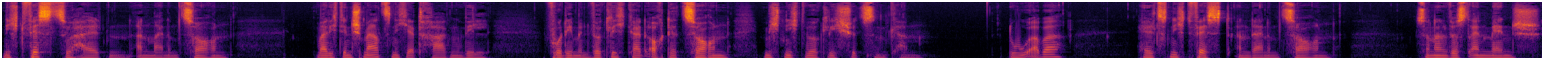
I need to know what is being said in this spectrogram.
nicht festzuhalten an meinem Zorn, weil ich den Schmerz nicht ertragen will, vor dem in Wirklichkeit auch der Zorn mich nicht wirklich schützen kann. Du aber hältst nicht fest an deinem Zorn, sondern wirst ein Mensch,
